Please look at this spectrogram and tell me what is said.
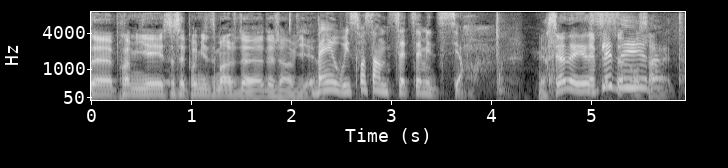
euh, premier, ça, c'est le premier dimanche de, de janvier. Ben oui, 67e édition. Merci, Anaïs. Ça fait plaisir. On s'arrête.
